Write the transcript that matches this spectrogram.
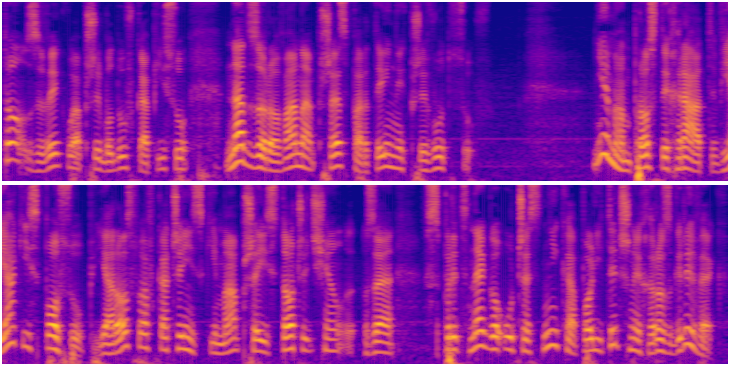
To zwykła przybodówka PiSu nadzorowana przez partyjnych przywódców. Nie mam prostych rad, w jaki sposób Jarosław Kaczyński ma przeistoczyć się ze sprytnego uczestnika politycznych rozgrywek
